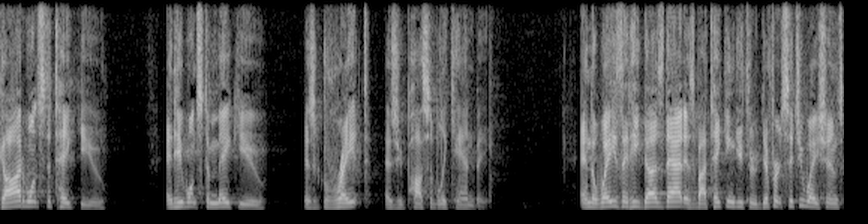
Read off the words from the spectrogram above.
God wants to take you and He wants to make you as great as you possibly can be. And the ways that He does that is by taking you through different situations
